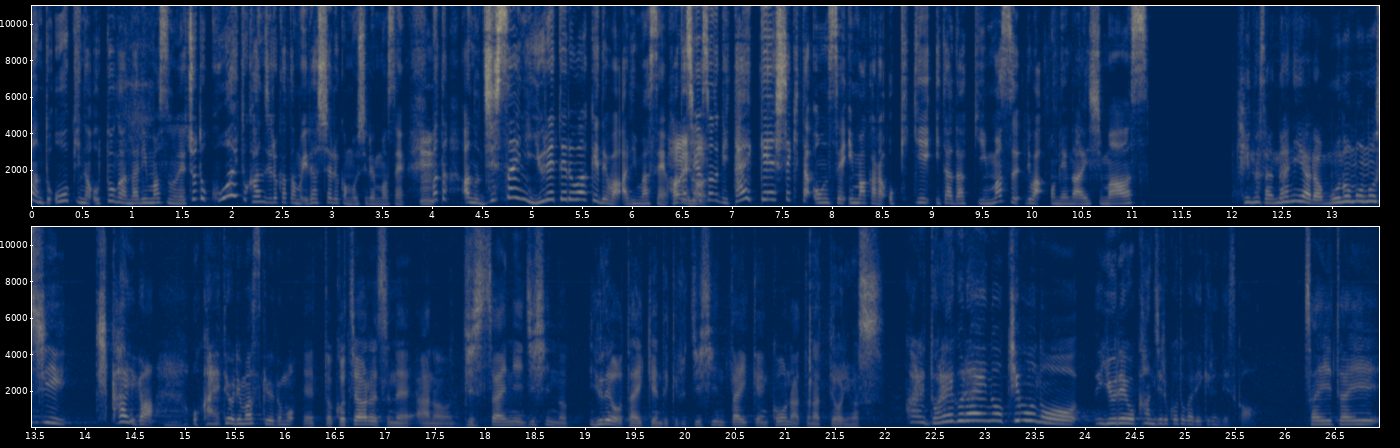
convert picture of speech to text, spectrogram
ガンと大きな音が鳴りますのでちょっと怖いと感じる方もいらっしゃるかもしれません、うん。またあの実際に揺れてるわけではありません、はい。はい。私がその時体験してきた音声今からお聞きいただきます。ではお願いします木野さん何やら物々しい機械が置かれておりますけれども、えっと、こちらはですねあの実際に地震の揺れを体験できる地震体験コーナーとなっております。これどれぐらいの規模の揺れを感じることができるんですか？最大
